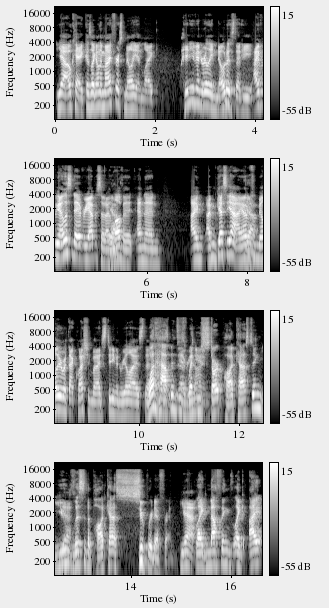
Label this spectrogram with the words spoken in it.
yeah, okay, because like on the my first million, like I didn't even really notice that he. I mean, I listened to every episode, I Yeah. love it, and then I, I'm guessing, yeah, I am Yeah. familiar with that question, but I just didn't even realize that. what happens is when time. you start podcasting, you Yeah. listen to podcasts super different. yeah, Like nothing. Like I,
